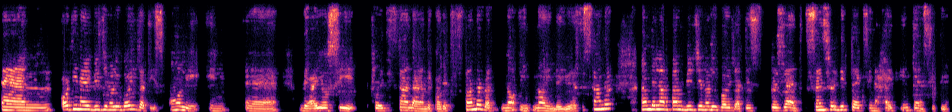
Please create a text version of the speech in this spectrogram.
And ordinary virgin olive oil that is only in uh, the IOC Freud standard and the Codex standard, but not in, not in the US standard. And the virgin olive oil that is present sensory defects in a high intensity,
